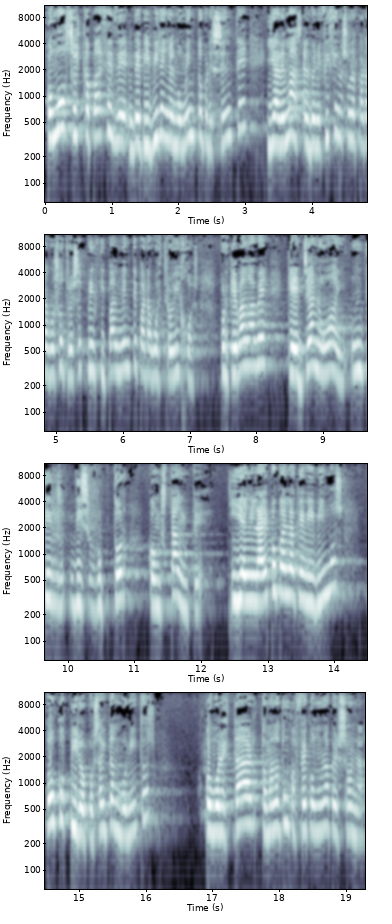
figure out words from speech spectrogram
cómo sois capaces de, vivir en el momento presente y además el beneficio no solo es para vosotros, es principalmente para vuestros hijos, porque van a ver que ya no hay un disruptor constante. Y en la época en la que vivimos, pocos piropos hay tan bonitos como el estar tomándote un café con una persona,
